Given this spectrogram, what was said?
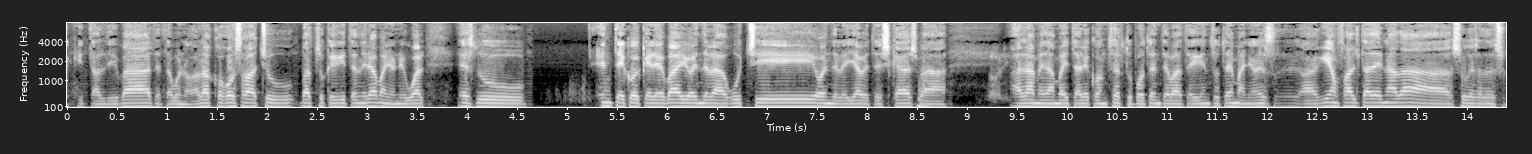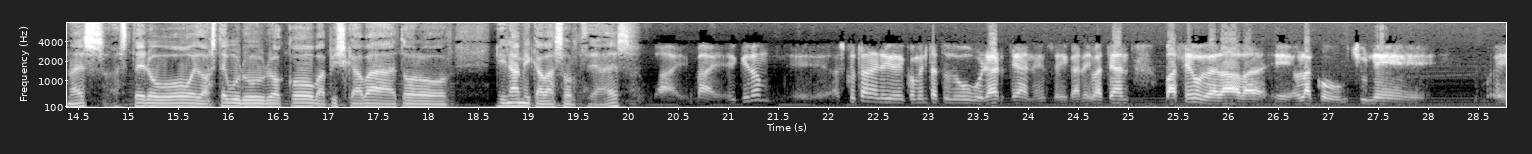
ekitaldi bat, eta, bueno, alako gauza batzuk, batzuk egiten dira, baina igual ez du entekoek ere bai, oen dela gutxi, oen dela jabete eskaz, ba, alamedan baita ere kontzertu potente bat egin zuten, baina ez, agian falta dena da, zuk esaten zuna, ez, astero edo astebururoko, ba, pixka bat, or, dinamika bat sortzea, ez? Bai, bai, e, gero, eh, askotan ere komentatu dugu gure artean, ez, e, gara batean, bat zego dela, ba, e, olako utxune, e,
